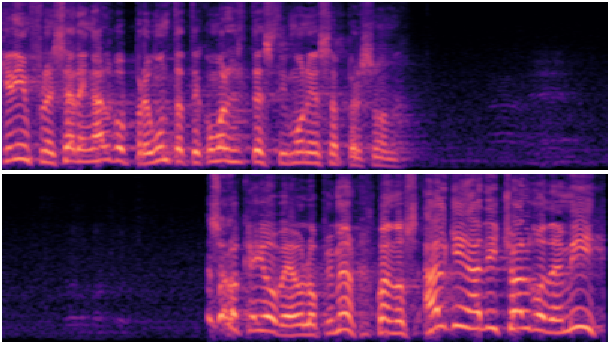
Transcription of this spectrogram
quiere influenciar en algo, pregúntate cómo es el testimonio de esa persona. Eso es lo que yo veo. Lo primero, cuando alguien ha dicho algo de mí,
